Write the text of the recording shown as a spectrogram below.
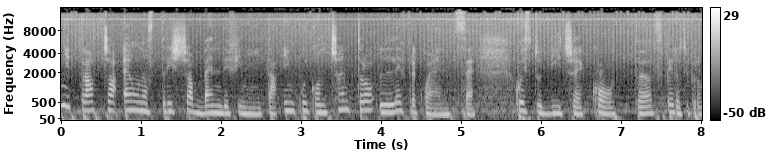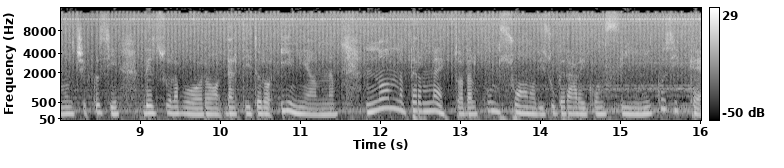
Ogni traccia è una striscia ben definita in cui concentro le frequenze. Questo dice Cote, spero si pronunci così, del suo lavoro dal titolo Inian. Non permetto ad alcun suono di superare i confini, così che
